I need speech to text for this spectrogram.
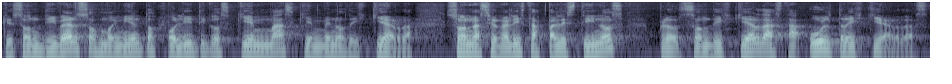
que son diversos movimientos políticos, quien más, quien menos de izquierda. Son nacionalistas palestinos, pero son de izquierda hasta ultraizquierdas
